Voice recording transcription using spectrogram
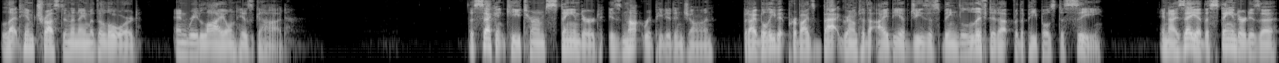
Let him trust in the name of the Lord and rely on his God. The second key term, standard, is not repeated in John, but I believe it provides background to the idea of Jesus being lifted up for the peoples to see. In Isaiah, the standard is a,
